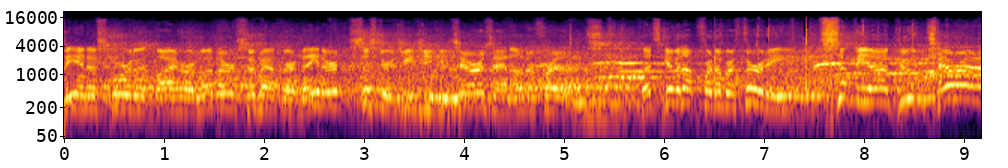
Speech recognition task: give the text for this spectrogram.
Being escorted by her mother, Samantha Maynard, sister Gigi Gutierrez, and other friends. Let's give it up for number 30, Cynthia Gutierrez.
